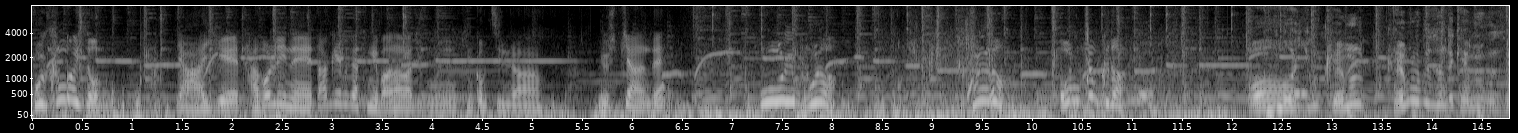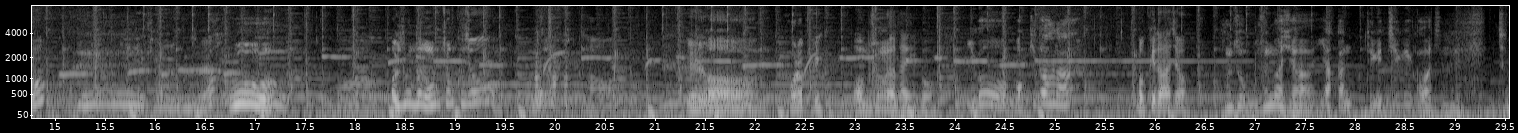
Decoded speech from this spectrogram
거기 큰 거 있어 야 이게 다 걸리네 따개비 같은 게 많아가지고 굴껍질이랑 이거 쉽지 않은데? 오 이거 뭐야 군소 엄청 크다 와 이거 괴물 괴물 군소인데 괴물 군소? 괴물 군소야? 오. 아, 이 정도면 엄청 크죠? 이야. 보랏빛 엄청나다 이거. 이거 먹기도 하나? 먹기도 하죠. 군소 무슨 맛이야? 약간 되게 질길 것 같은데. 저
